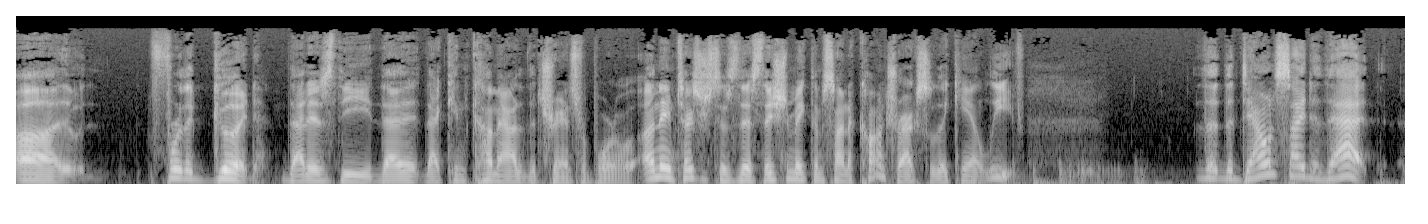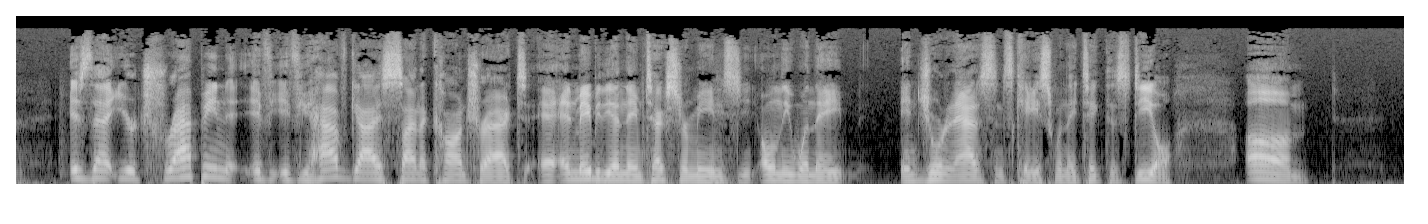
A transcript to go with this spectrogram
Uh, for the good that is the that that can come out of the transfer portal. Unnamed texter says this: they should make them sign a contract so they can't leave. The the downside to that is that you're trapping if if you have guys sign a contract, and maybe the unnamed texter means only when they, in Jordan Addison's case, when they take this deal. Um,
